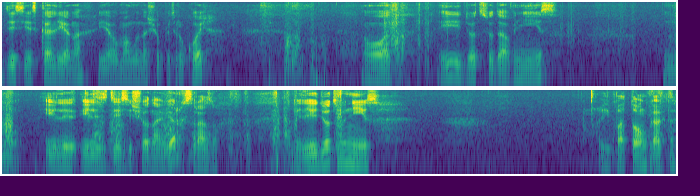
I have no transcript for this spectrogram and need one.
Здесь есть колено, я его могу нащупать рукой. Вот. И идет сюда вниз. Ну, или, или здесь еще наверх сразу. Или идет вниз. И потом как-то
